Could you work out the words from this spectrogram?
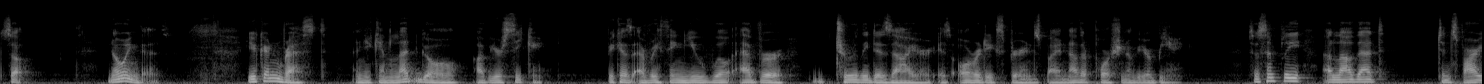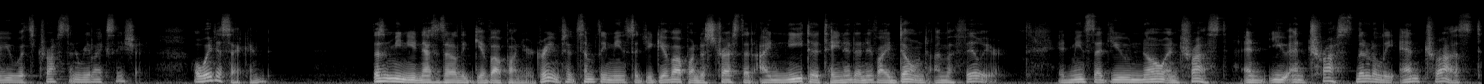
So, knowing this, you can rest and you can let go of your seeking because everything you will ever truly desire is already experienced by another portion of your being. So simply allow that to inspire you with trust and relaxation. Oh, wait a second. Doesn't mean you necessarily give up on your dreams. It simply means that you give up on the stress that I need to attain it, and if I don't, I'm a failure. It means that you know and trust, and you entrust, literally entrust,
